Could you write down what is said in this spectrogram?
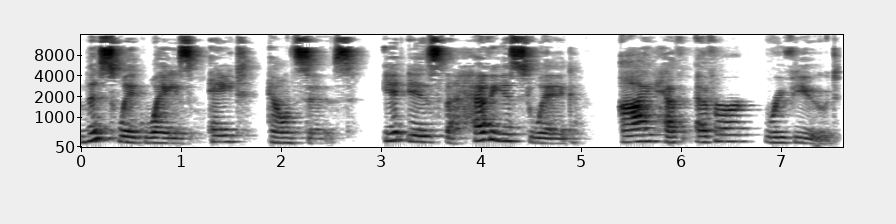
This wig weighs eight ounces. It is the heaviest wig I have ever reviewed,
